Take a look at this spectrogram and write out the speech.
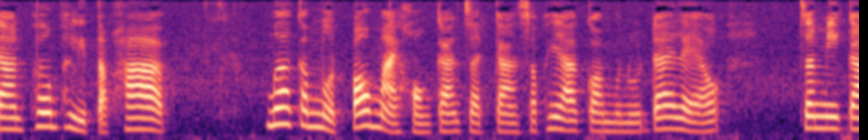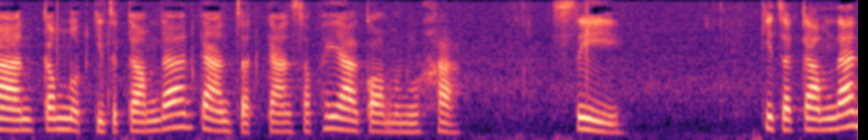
การเพิ่มผลิตภาพ เมื่อกำหนดเป้าหมายของการจัดการทรัพยากรมนุษย์ได้แล้ว จะมีการกำหนดกิจกรรมด้านการจัดการทรัพยากรมนุษย์ค่ะ 4. กิจกรรมด้าน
